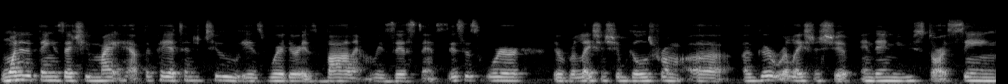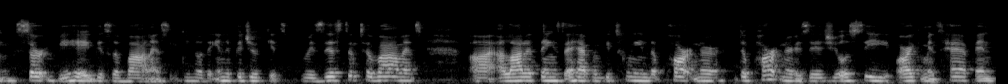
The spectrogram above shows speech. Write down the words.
One of the things that you might have to pay attention to is where there is violent resistance. This is where the relationship goes from a, a good relationship and then you start seeing certain behaviors of violence. You know the individual gets resistant to violence. Uh, a lot of things that happen between the partner the partners is you'll see arguments happen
